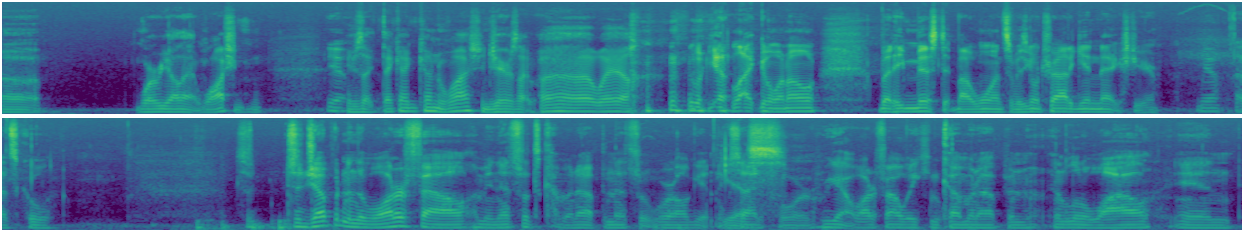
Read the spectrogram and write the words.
uh, where were y'all at Washington. Yeah. He was like, "Think I can come to Washington?" Jared's like, "Uh, well, we got a lot going on," but he missed it by one, so he's gonna try it again next year. Yeah. That's cool. So, so jumping into the waterfowl, I mean, that's what's coming up, and that's what we're all getting excited Yes. for. We got waterfowl weekend coming up in, in a little while, and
